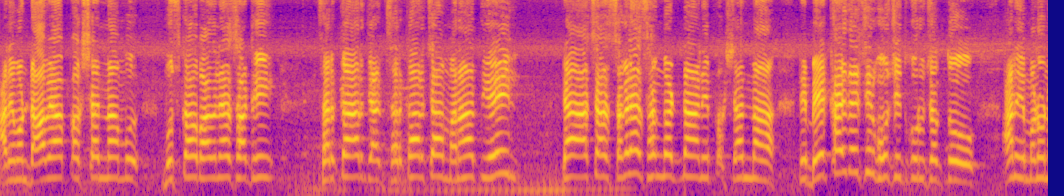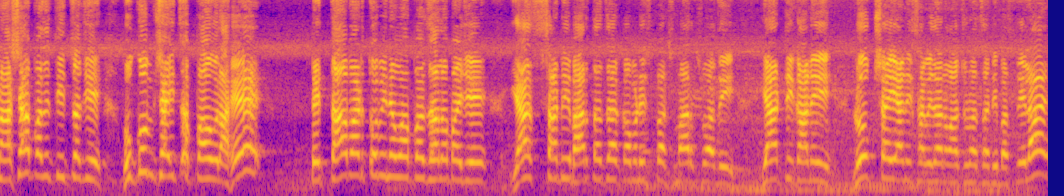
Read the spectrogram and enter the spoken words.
आणि म्हणून डाव्या पक्षांना मु मुसका बांधण्यासाठी सरकार ज्या सरकारच्या मनात येईल त्या अशा सगळ्या संघटना आणि पक्षांना ते बेकायदेशीर घोषित करू शकतो. आणि म्हणून अशा पद्धतीचं जे हुकुमशाहीचं पाऊल आहे ते ताबडतोबीने वापस झालं पाहिजे. यासाठी भारताचा कम्युनिस्ट पक्ष मार्क्सवादी या ठिकाणी लोकशाही आणि संविधान वाचवण्यासाठी बसलेला आहे.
